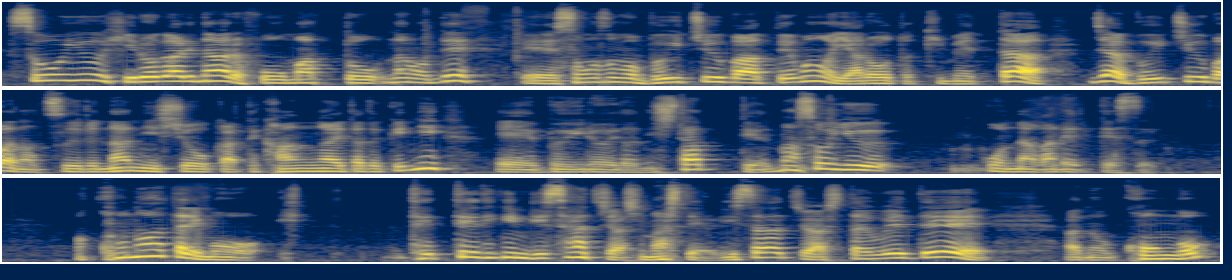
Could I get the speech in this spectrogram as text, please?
そういう広がりのあるフォーマットなので、えー、そもそも VTuber というものをやろうと決めたじゃあ VTuber のツール何にしようかって考えた時に、えー、Vroid にしたっていう、まあ、そういうこう流れです。この辺りも徹底的にリサーチはしましたよ。リサーチはした上であの今後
